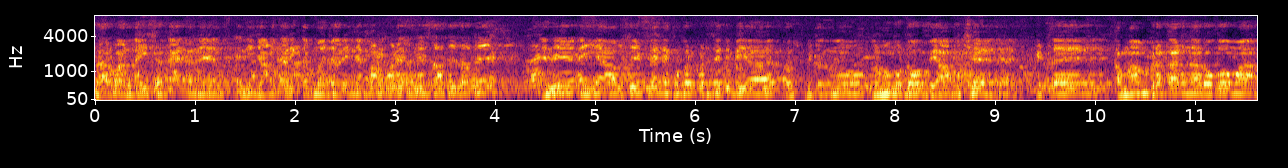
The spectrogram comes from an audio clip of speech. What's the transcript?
સારવાર લઈ શકાય અને એની જાણકારી કર્મચારીને પણ મળે અને સાથે સાથે એને અહીંયા આવશે એટલે એને ખબર પડશે કે ભાઈ આ હોસ્પિટલનો ઘણો મોટો વ્યાપ છે. એટલે તમામ પ્રકારના રોગોમાં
